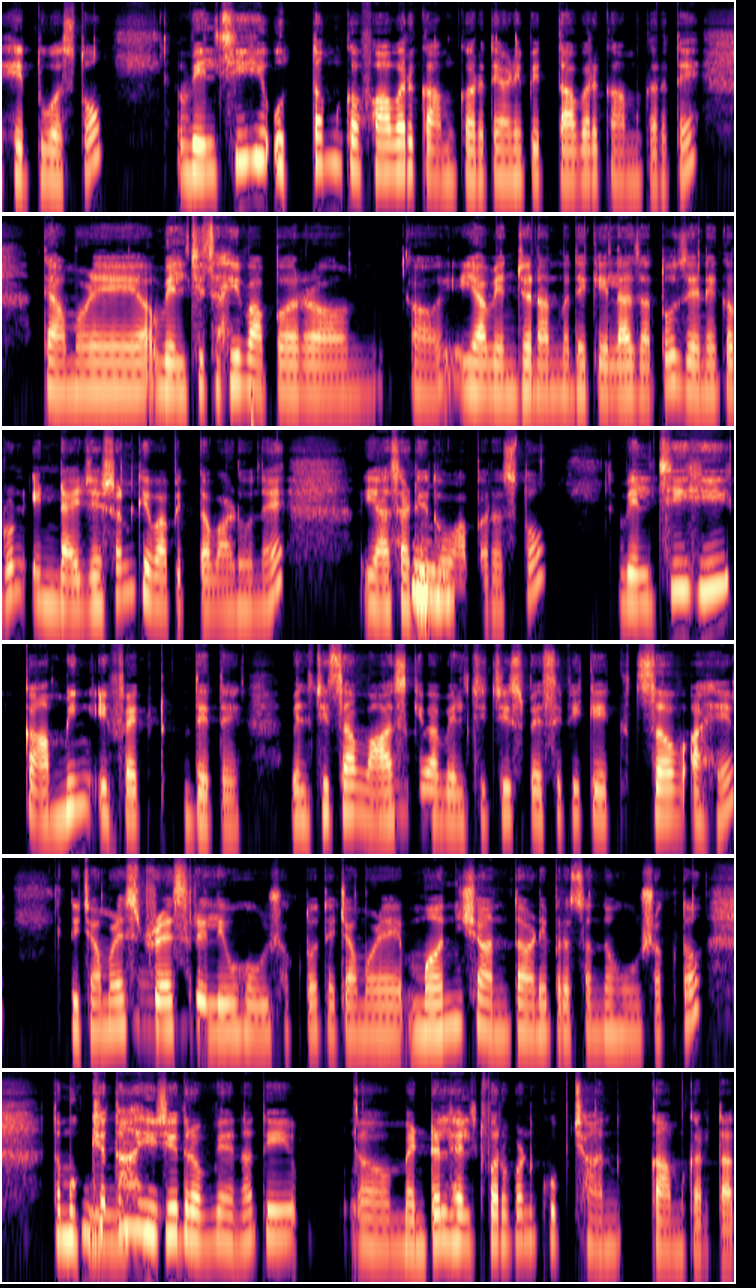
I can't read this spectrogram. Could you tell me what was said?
हेतू असतो. वेलची ही उत्तम कफावर काम करते आणि पित्तावर काम करते. त्यामुळे वेलचीचाही वापर अ, या व्यंजनांमध्ये केला जातो, जेणेकरून इंडायजेशन किंवा पित्त वाढू नये, यासाठी तो हं. वापर असतो. वेलची ही कामिंग इफेक्ट देते. वेलचीचा वास किंवा. वेलचीची स्पेसिफिक एक चव आहे. तिच्यामुळे हो. स्ट्रेस रिलीव्ह होऊ शकतो. त्याच्यामुळे मन शांत आणि प्रसन्न होऊ शकतं. तर मुख्यतः हं. ही जी द्रव्य आहे ना, ती अ, मेंटल हेल्थवर पण खूप छान काम करतात.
